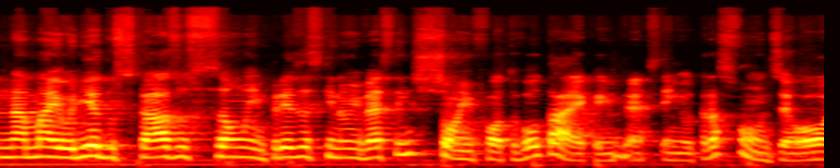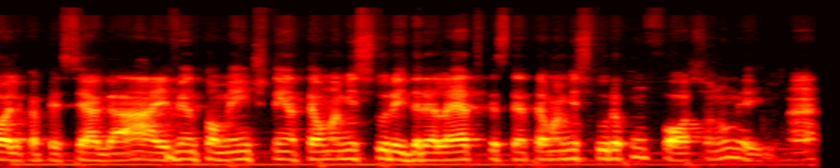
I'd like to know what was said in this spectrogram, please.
na maioria dos casos são empresas que não investem só em fotovoltaica, investem em outras fontes, eólica, PCH, eventualmente tem até uma mistura hidrelétrica, tem até uma mistura com fóssil no meio, né?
